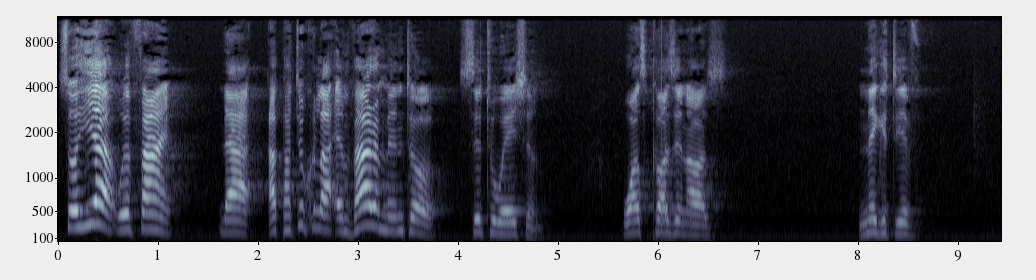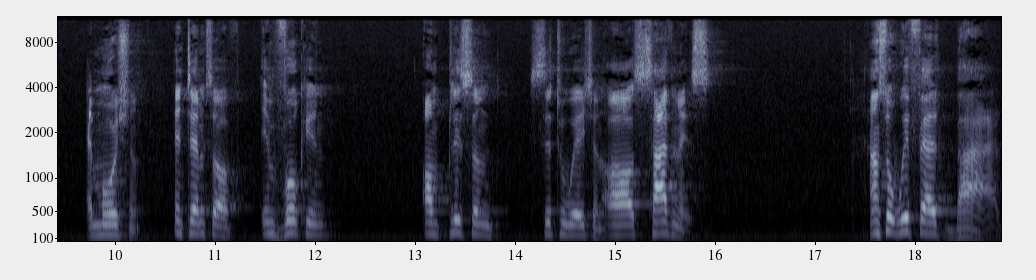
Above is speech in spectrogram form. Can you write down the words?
So here we find that a particular environmental situation was causing us negative emotion in terms of invoking unpleasant situation or sadness. And so we felt bad.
